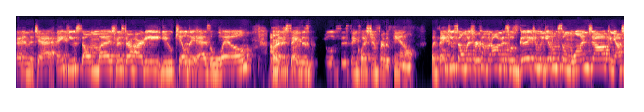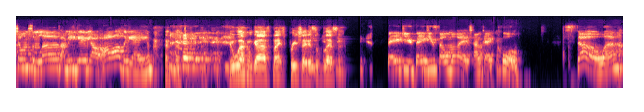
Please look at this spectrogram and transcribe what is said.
that in the chat. Thank you so much, Mr. Hardy. You killed it as well. I'm going to save this virtual assistant question for the panel. But thank okay. you so much for coming on. This was good. Can we give him some ones, y'all? Can y'all show him some love? I mean, he gave y'all all the game. You're welcome, guys. Thanks. Appreciate it. It's a blessing. thank you. Thank you so much. Okay, cool. So, uh,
